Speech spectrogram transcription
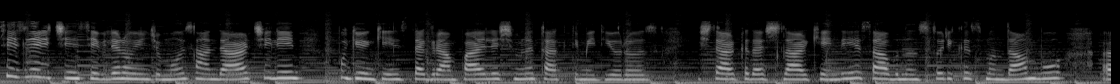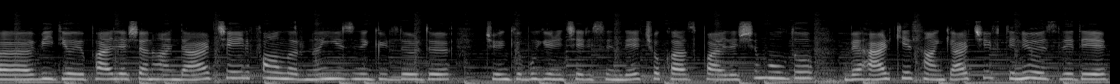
Sizler için sevilen oyuncumuz Hande Erçel'in bugünkü Instagram paylaşımını takdim ediyoruz. İşte arkadaşlar kendi hesabının story kısmından bu e, videoyu paylaşan Hande Erçel fanlarının yüzünü güldürdü. Çünkü bugün içerisinde çok az paylaşım oldu ve herkes Hanker çiftini özledi.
